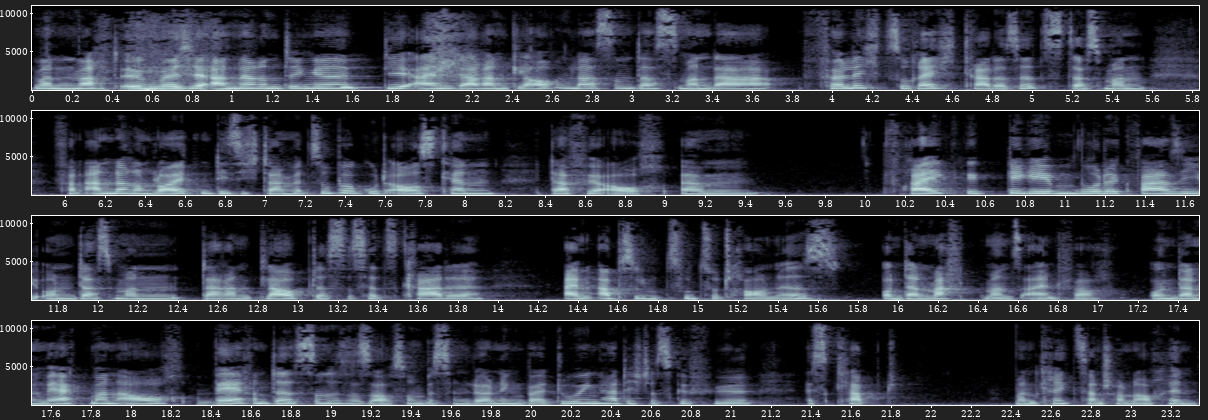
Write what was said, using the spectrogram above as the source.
man macht irgendwelche anderen Dinge, die einen daran glauben lassen, dass man da völlig zurecht gerade sitzt, dass man von anderen Leuten, die sich damit super gut auskennen, dafür auch ähm, freigegeben wurde quasi und dass man daran glaubt, dass das jetzt gerade einem absolut zuzutrauen ist. Und dann macht man es einfach. Und dann merkt man auch währenddessen, das ist auch so ein bisschen Learning by Doing, hatte ich das Gefühl, es klappt. Man kriegt es dann schon auch hin.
